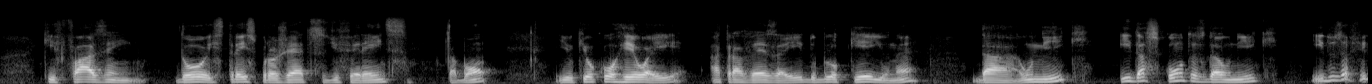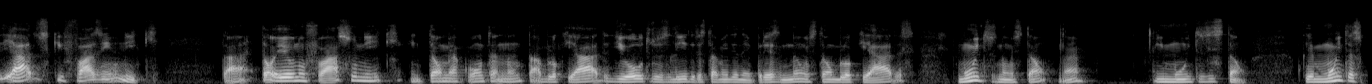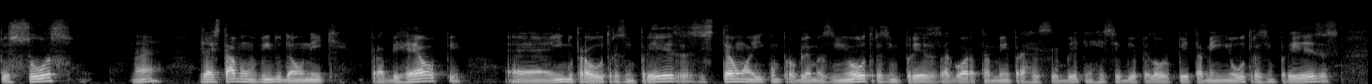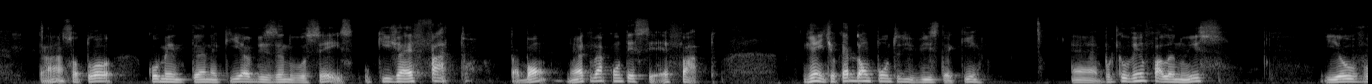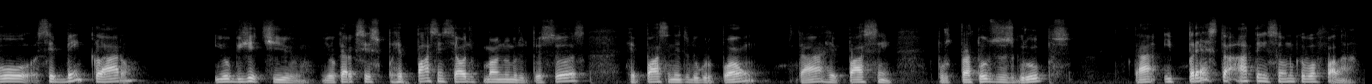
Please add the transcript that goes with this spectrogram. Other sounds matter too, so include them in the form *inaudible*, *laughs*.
que fazem dois, três projetos diferentes, tá bom? E o que ocorreu aí através aí do bloqueio, né, da Unic e das contas da Unic e dos afiliados que fazem Unic, tá? Então eu não faço Unic, então minha conta não está bloqueada, de outros líderes também da empresa não estão bloqueadas, muitos não estão, né? E muitos estão porque muitas pessoas né, já estavam vindo da Unic para a BeHelp, é, indo para outras empresas, estão aí com problemas em outras empresas agora também para receber, quem recebia pela Urpay também em outras empresas, tá? Só estou comentando aqui, avisando vocês o que já é fato, tá bom? Não é que vai acontecer, é fato. Gente, eu quero dar um ponto de vista aqui, é, porque eu venho falando isso e eu vou ser bem claro e objetivo. E eu quero que vocês repassem esse áudio para o maior número de pessoas, repassem dentro do grupão, tá? Repassem para todos os grupos, tá? E presta atenção no que eu vou falar.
